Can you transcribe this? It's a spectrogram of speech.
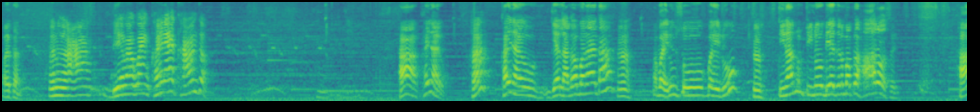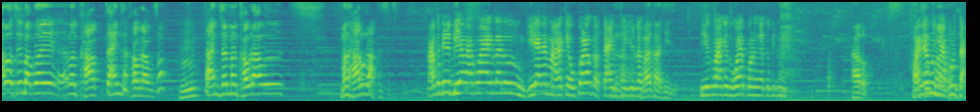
ઓયકન અને આ બે વાગવા ખાઈને આયા? ખાવાનું તો? હા ખાઈને આવ્યો. હા? ખાઈને આવ્યો. ઘેર લાડવા બનાવ્યા હા. હતા બૈરું સો બૈરું. હા. ટીનાનું ટીનો બે જણ બાપડો હારો છે. હારો છે બાપડો એ મને ટાઈમ સર ખવડાવું છો? હમ. ટાઈમ સર મને ખવડાવ મને સારું રાખે છે. આ તો કીધું બે વાગવા એટલે તો ઊંઘી રહ્યા મારે કેવું પડે તો ટાઈમ થઈ ગયો વાત સાચી છે. એક વાગે તો હોય પણ એ તો કીધું હારો. હાલે હું ન્યા કૃતા.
